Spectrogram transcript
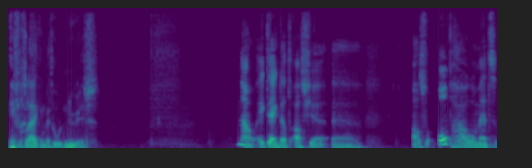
In vergelijking met hoe het nu is. Nou, ik denk dat als je. eh, als we ophouden met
